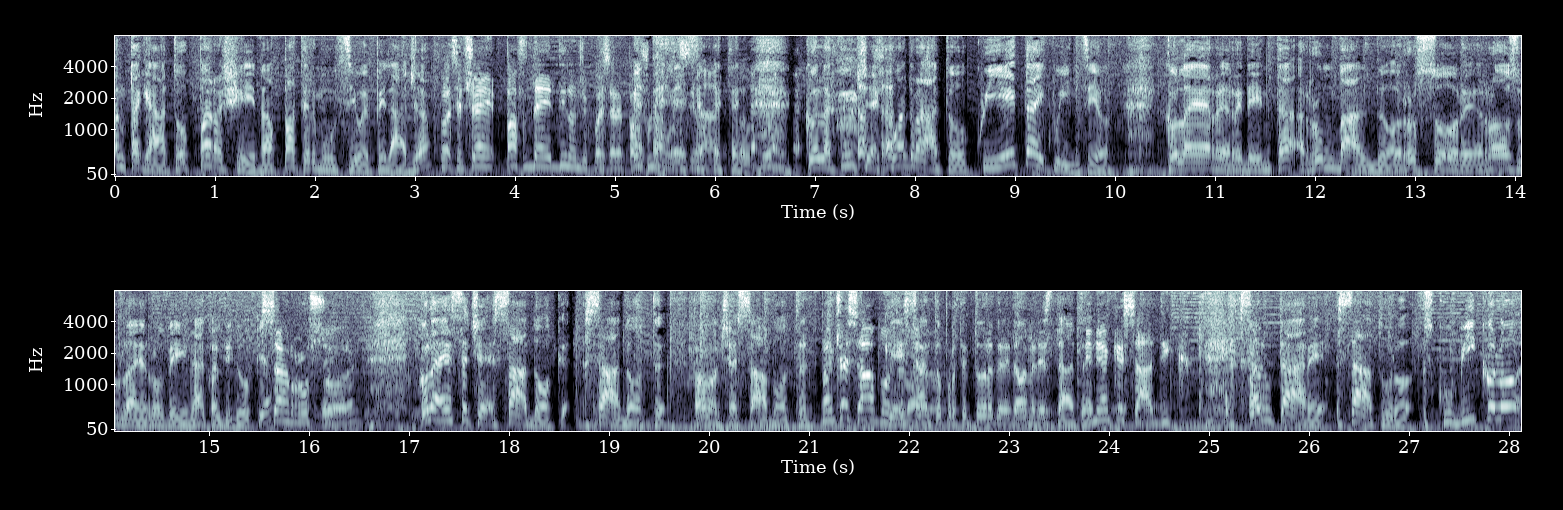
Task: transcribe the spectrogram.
Pantagato, Parasceva, Patermuzio e Pelagia. Guarda, se c'è Puff Daddy non ci può essere Puff Nuzio. Esatto. Con la Q c'è Quadrato, Quieta e Quinzio. Con la R Redenta, Rombaldo, Rossore, Rosula e Rovena col B doppia. San Rossore. Con la S c'è Sadoc, Sadot, però non c'è Sabot, Non c'è Sabot. che è il santo protettore delle donne E d'estate. neanche Sadic. Salutare, Saturo, Scubicolo,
